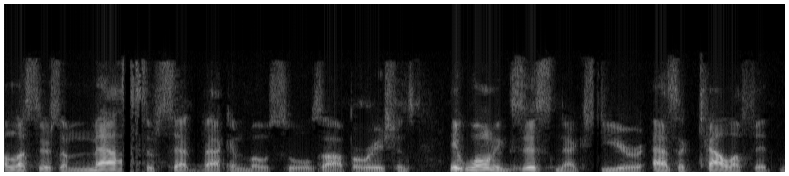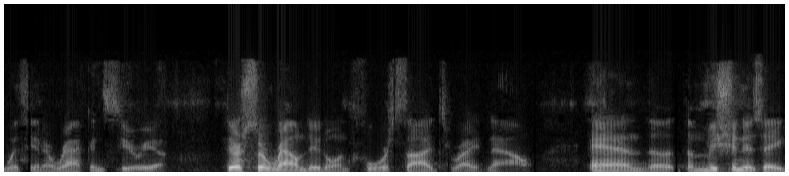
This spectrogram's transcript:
unless there's a massive setback in Mosul's operations, it won't exist next year as a caliphate within Iraq and Syria. They're surrounded on four sides right now, and the the mission is a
